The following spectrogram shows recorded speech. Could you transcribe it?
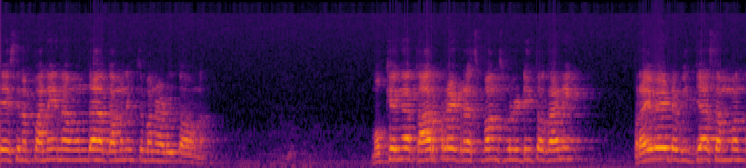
చేసిన పనైనా ఉందా గమనించమని అడుగుతా ఉన్నా. ముఖ్యంగా కార్పొరేట్ రెస్పాన్సిబిలిటీతో కానీ ప్రైవేటు విద్యా సంబంధ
